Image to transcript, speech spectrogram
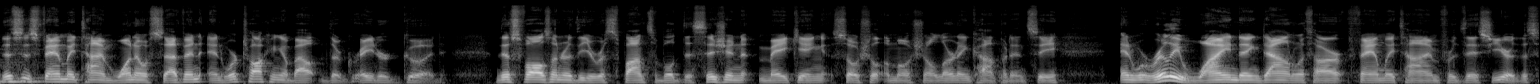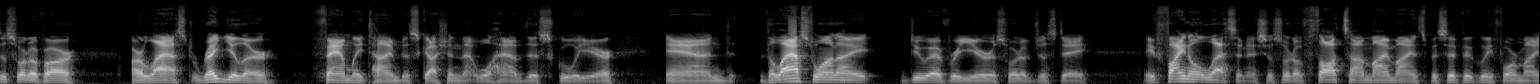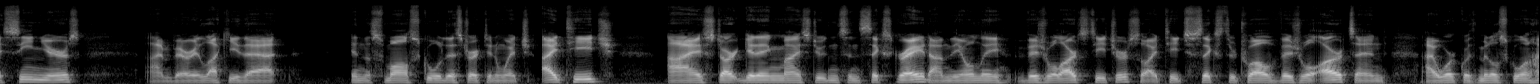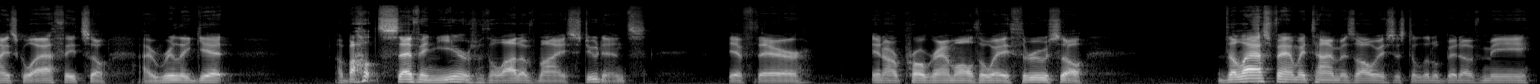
This is Family Time 107, and we're talking about the greater good. This falls under the responsible decision making, social emotional learning competency. And we're really winding down with our family time for this year. This is sort of our, our last regular family time discussion that we'll have this school year. And the last one I do every year is sort of just a a final lesson. It's just sort of thoughts on my mind specifically for my seniors. I'm very lucky that in the small school district in which I teach, I start getting my students in sixth grade. I'm the only visual arts teacher, so I teach six through 12 visual arts and I work with middle school and high school athletes. So I really get about seven years with a lot of my students if they're in our program all the way through. So the last family time is always just a little bit of me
